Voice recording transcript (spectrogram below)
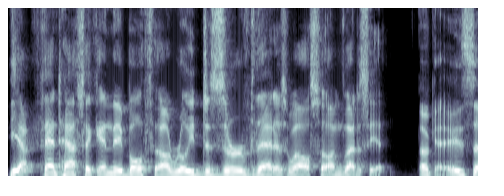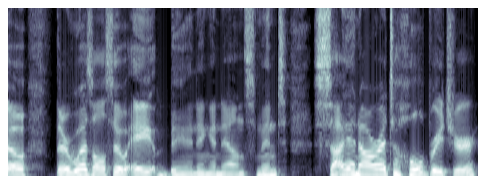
Yeah, fantastic. And they both uh, really deserved that as well. So I'm glad to see it. Okay, so there was also a banning announcement. Sayonara to Hullbreacher.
